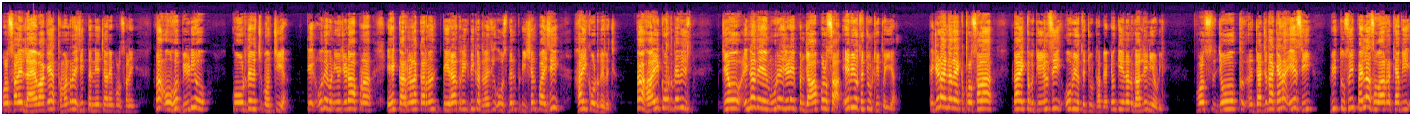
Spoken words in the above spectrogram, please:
ਪੁਲਿਸ ਵਾਲੇ ਲਾਈਵ ਆ ਕੇ ਹੱਥ ਮੰਨ ਰਹੇ ਸੀ ਤੰਨੇ ਚਾਰੇ ਪੁਲਿਸ ਵਾਲੇ। ਤਾਂ ਉਹ ਵੀਡੀਓ ਕੋਰਟ ਦੇ ਵਿੱਚ ਪਹੁੰਚੀ ਆ ਤੇ ਉਹਦੇ ਬੰਨਿਓ ਜਿਹੜਾ ਆਪਣਾ ਇਹ ਕਰਨ ਵਾਲਾ ਕਰਨ 13 ਤਰੀਕ ਦੀ ਘਟਨਾ ਸੀ, ਉਸ ਦਿਨ ਪਟੀਸ਼ਨ ਪਾਈ ਸੀ ਹਾਈ ਕੋਰਟ ਦੇ ਵਿੱਚ। ਤਾਂ ਹਾਈ ਕੋਰਟ ਦੇ ਵੀ ਜੋ ਇਹਨਾਂ ਦੇ ਮੂਹਰੇ ਜਿਹੜੇ ਪੰਜਾਬ ਪੁਲਿਸ ਆ, ਇਹ ਵੀ ਉੱਥੇ ਝੂਠੀ ਪਈ ਆ। ਤੇ ਜਿਹੜਾ ਇਹਨਾਂ ਦਾ ਇੱਕ ਪੁਲਿਸ ਵਾਲਾ ਦਾ ਇੱਕ ਵਕੀਲ ਸੀ, ਉਹ ਵੀ ਉੱਥੇ ਝੂਠਾ ਪਿਆ, ਕਿਉਂਕਿ ਇਹਨਾਂ ਨੂੰ ਗੱਲ ਹੀ ਨਹੀਂ ਆਉਣੀ। ਪੁਲਿਸ ਜੋ ਜੱਜ ਦਾ ਕਹਿਣਾ ਇਹ ਸੀ ਵੀ ਤੁਸੀਂ ਪਹਿਲਾ ਸਵਾਲ ਰੱਖਿਆ ਵੀ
